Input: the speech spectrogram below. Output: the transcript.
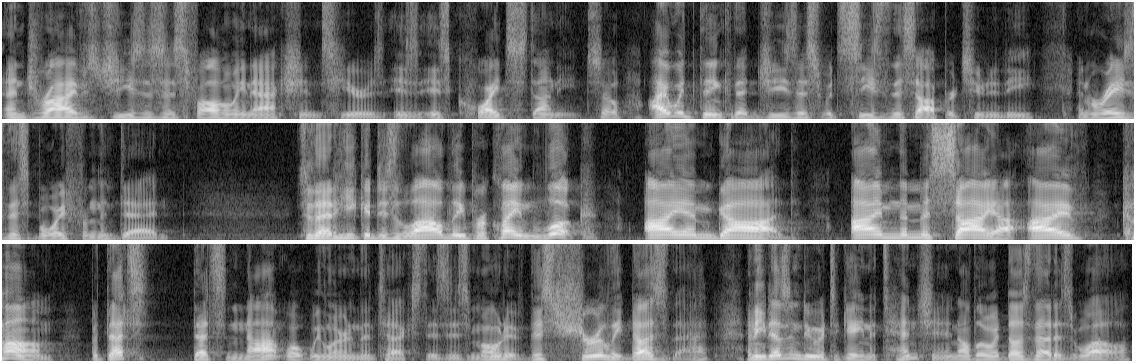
and drives Jesus' following actions here is, is, is quite stunning. So I would think that Jesus would seize this opportunity and raise this boy from the dead so that he could just loudly proclaim, Look, I am God. I'm the Messiah. I've come. But that's, that's not what we learn in the text is his motive. This surely does that. And he doesn't do it to gain attention, although it does that as well.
